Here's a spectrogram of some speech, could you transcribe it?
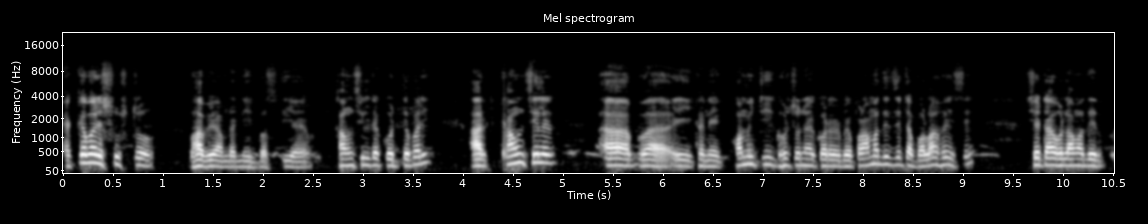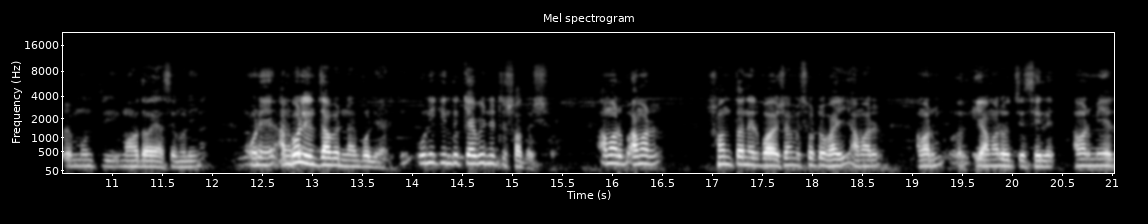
একেবারে সুষ্ঠুভাবে আমরা নির্বাচন ইয়ে কাউন্সিলটা করতে পারি। আর কাউন্সিলের এইখানে কমিটি ঘোষণা করার ব্যাপার, আমাদের যেটা বলা হয়েছে, সেটা হলো আমাদের মন্ত্রী মহোদয় আছেন উনি। উনি, আমি বলি, যাবেন না বলি আর কি। উনি কিন্তু ক্যাবিনেটের সদস্য। আমার আমার সন্তানের বয়স, আমি ছোট ভাই, আমার আমার আমার হচ্ছে ছেলে, আমার মেয়ের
